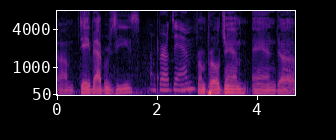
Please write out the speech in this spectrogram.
um, Dave Abbruzzese from Pearl Jam. from Pearl Jam, and uh,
